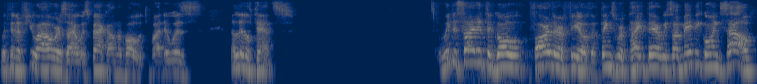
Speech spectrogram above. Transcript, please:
within a few hours, I was back on the boat, but it was a little tense. We decided to go farther afield. If things were tight there, we thought maybe going south,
